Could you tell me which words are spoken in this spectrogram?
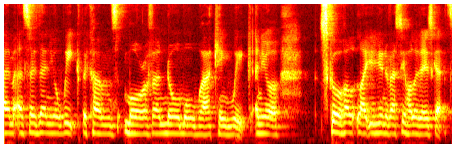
Um, and so then your week becomes more of a normal working week, and your school, hol- like your university holidays, get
